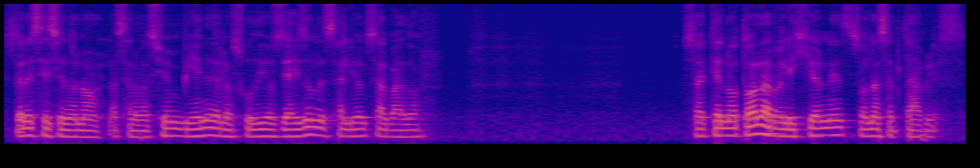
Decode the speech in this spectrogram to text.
Usted le está diciendo, no, la salvación viene de los judíos, de ahí es donde salió el Salvador. O sea que no todas las religiones son aceptables.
